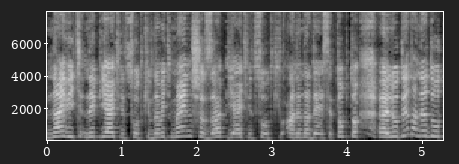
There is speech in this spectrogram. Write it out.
навіть не 5%, навіть менше за 5%, а не на 10%. Тобто е, людина недоотримує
